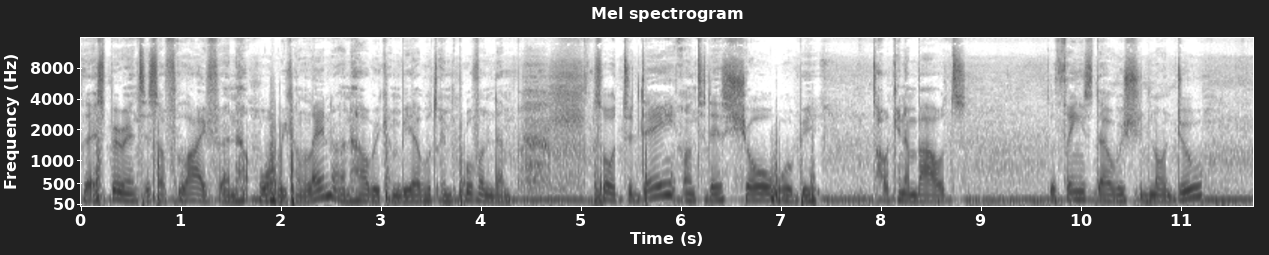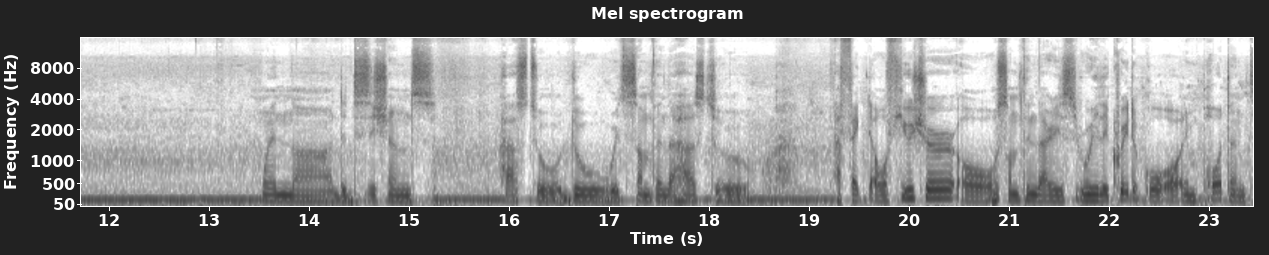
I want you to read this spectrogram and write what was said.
the experiences of life and what we can learn and how we can be able to improve on them. So today on today's show we'll be talking about the things that we should not do when uh, the decisions has to do with something that has to affect our future or something that is really critical or important.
